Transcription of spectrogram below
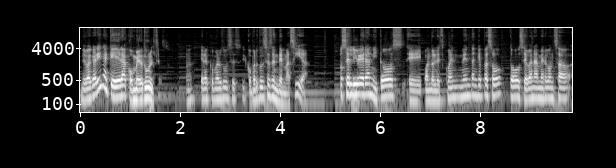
de Bacarina, que era comer dulces. ¿No? Era comer dulces y comer dulces en demasía. Todos se liberan y todos, eh, cuando les comentan qué pasó, todos se van avergonzados,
